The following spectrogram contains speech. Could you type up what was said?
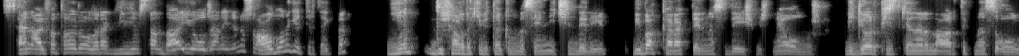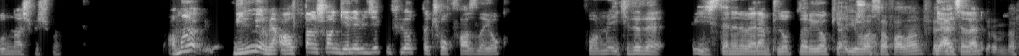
Sen Alfa Tauri olarak Williams'tan daha iyi olacağına inanıyorsun. Albon'u getir tekrar. Niye dışarıdaki bir takımda senin içinde değil? Bir bak karakteri nasıl değişmiş, ne olmuş? Bir gör pist kenarında artık nasıl olgunlaşmış mı? Ama bilmiyorum ya alttan şu an gelebilecek bir pilot da çok fazla yok. Formula 2'de de isteneni veren pilotları yok yani. Iwasa falan Gelseler- durumda.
